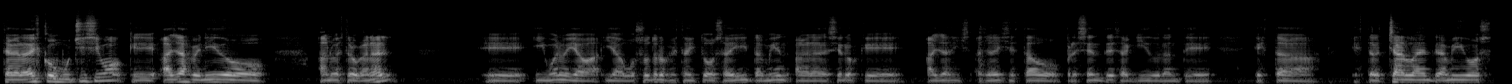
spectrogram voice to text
te agradezco muchísimo que hayas venido a nuestro canal. Eh, y bueno, y a, vosotros que estáis todos ahí, también agradeceros que hayáis, estado presentes aquí durante esta, esta charla entre amigos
